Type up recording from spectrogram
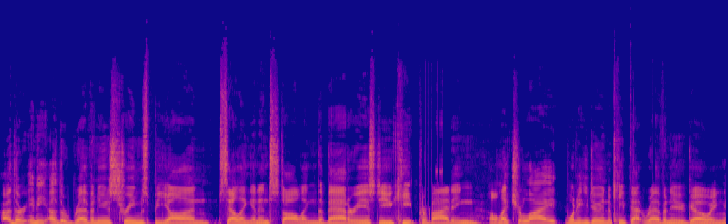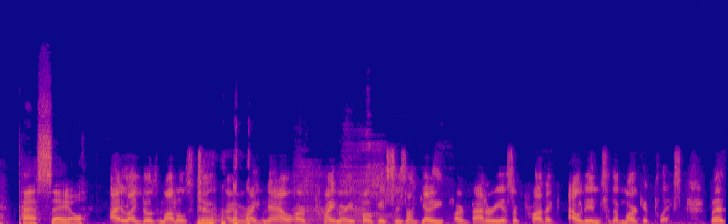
are there any other revenue streams beyond selling and installing the batteries? Do you keep providing electrolyte? What are you doing to keep that revenue going past sale? I like those models too. I mean, right now, our primary focus is on getting our battery as a product out into the marketplace. But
